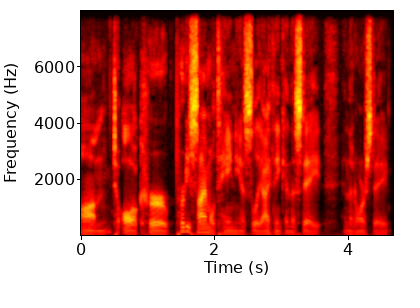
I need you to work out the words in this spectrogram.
um, to all occur pretty simultaneously, I think, in the state, in the North State.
